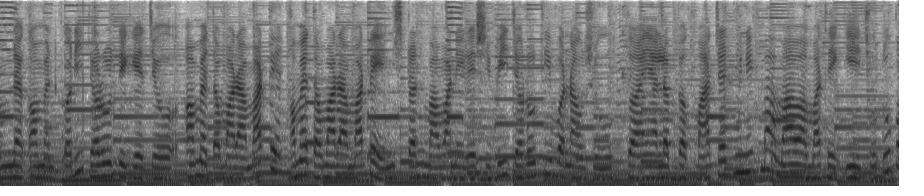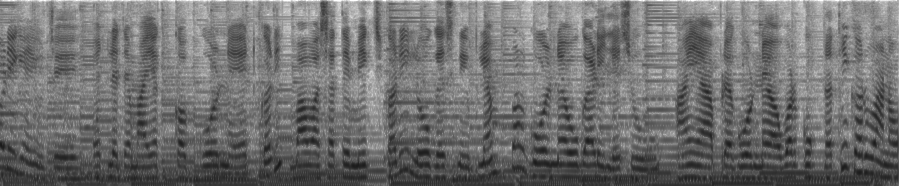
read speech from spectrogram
અમને કમેન્ટ કરી જરૂરથી કહેજો. અમે તમારા માટે, અમે તમારા માટે ઇન્સ્ટન્ટ માવાની રેસીપી જરૂરથી બનાવશું. તો અહીંયા લગભગ પાંચ જ મિનિટમાં માવામાંથી ઘી છૂટું પડી ગયું છે. એટલે તેમાં એક કપ ગોળને એડ કરી માવા સાથે મિક્સ કરી લો ગેસની ફ્લેમ પર ગોળને ઓગાળી લેશું. અહીંયા આપણે ગોળને ઓવરકુક નથી કરવાનો.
